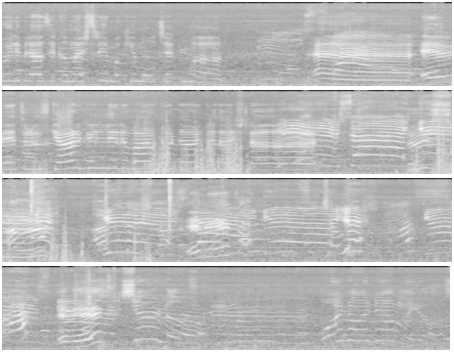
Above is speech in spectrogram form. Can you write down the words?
böyle biraz yakınlaştırayım bakayım olacak mı? Ee, evet rüzgar gülleri var burada arkadaşlar. Evet. Evet. Şöyle. Oyun oynayamıyoruz.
